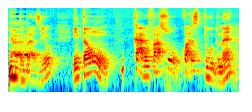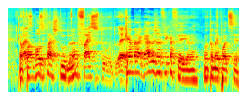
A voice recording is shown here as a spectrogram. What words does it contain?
do É. Brasil. Então, cara, eu faço quase tudo, né? É o famoso faz tudo, né? faz tudo, é. Quebra galho já fica feio, né? Ou também pode ser.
